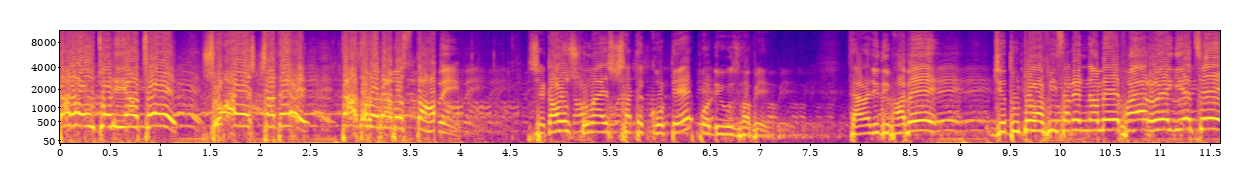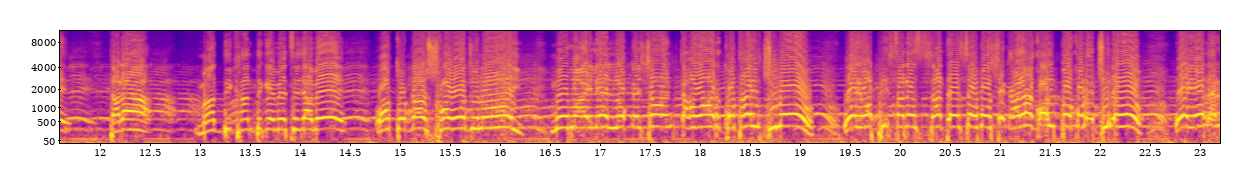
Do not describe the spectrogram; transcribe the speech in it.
তারাও জড়িয়ে আছে, সময়ের সাথে তাদেরও ব্যবস্থা হবে। সেটাও সময়ের সাথে কোর্টে প্রডিউস হবে। তারা যদি ভাবে যে দুটো অফিসারের নামে ফায়ার হয়ে গিয়েছে, তারা মাদ্দিখান থেকে বেঁচে যাবে, অতটা সহজ নয়। মোবাইলের লোকেশন টাওয়ার কোথায় ছিল? ওই অফিসারের সাথে এসে বসে কারা গল্প করেছিল? ওই এদের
